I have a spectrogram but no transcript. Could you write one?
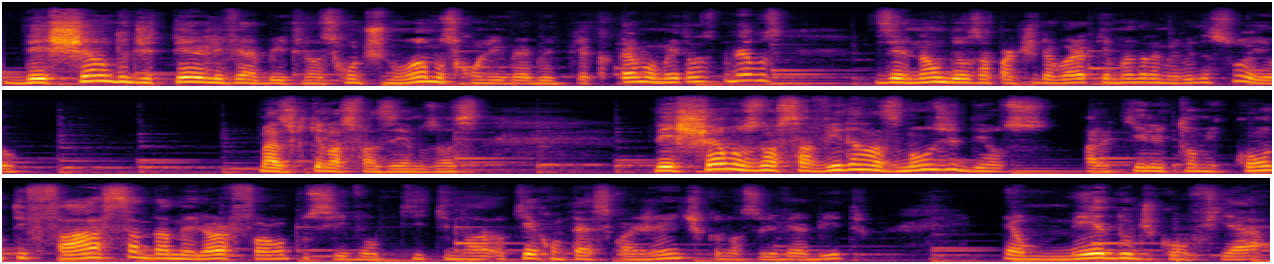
deixando de ter livre-arbítrio, nós continuamos com livre-arbítrio, porque a qualquer momento nós podemos dizer, não, Deus, a partir de agora quem manda na minha vida sou eu. Mas o que nós fazemos? Nós deixamos nossa vida nas mãos de Deus, para que Ele tome conta e faça da melhor forma possível. O que, que, nós, o que acontece com a gente, com o nosso livre-arbítrio? É o medo de confiar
